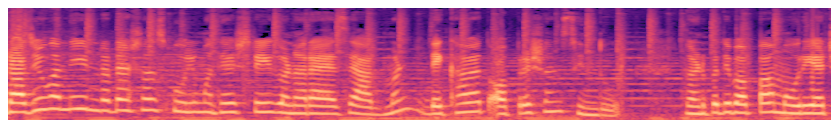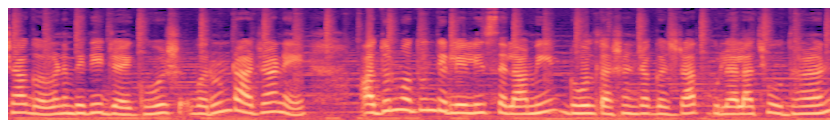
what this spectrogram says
राजीव गांधी इंटरनॅशनल स्कूलमध्ये श्री गणरायाचे आगमन देखाव्यात ऑपरेशन सिंदूर. गणपती बाप्पा मोर्याच्या गगनभेदी जयघोष वरुण राजाने अधूनमधून दिलेली सलामी ढोल ताशांच्या गजरात गुलालाची उधळण.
